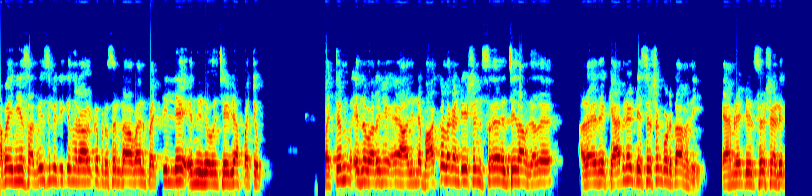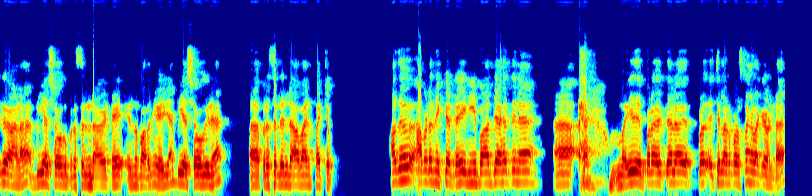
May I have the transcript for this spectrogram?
അപ്പൊ ഇനി സർവീസിലിരിക്കുന്ന ഒരാൾക്ക് പ്രസിഡന്റ് ആവാൻ പറ്റില്ലേ എന്ന് ചോദിച്ചു കഴിഞ്ഞാൽ പറ്റും. പറ്റും എന്ന് പറഞ്ഞ് അതിന്റെ ബാക്കിയുള്ള കണ്ടീഷൻസ് ചെയ്താൽ മതി. അത് അതായത് ക്യാബിനറ്റ് ഡിസിഷൻ കൊടുത്താൽ മതി. ക്യാബിനറ്റ് ഡിസിഷൻ എടുക്കുകയാണ് ബി അശോക് പ്രസിഡന്റ് ആവട്ടെ എന്ന് പറഞ്ഞു കഴിഞ്ഞാൽ ബി അശോകിന് പ്രസിഡന്റ് ആവാൻ പറ്റും. അത് അവിടെ നിൽക്കട്ടെ. ഇനിയിപ്പോ അദ്ദേഹത്തിന് ഇത് ചില ചിലർ പ്രശ്നങ്ങളൊക്കെ ഉണ്ട്.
